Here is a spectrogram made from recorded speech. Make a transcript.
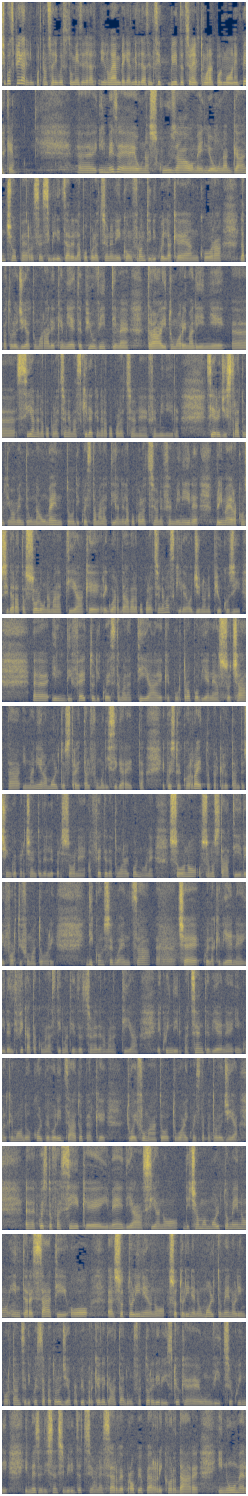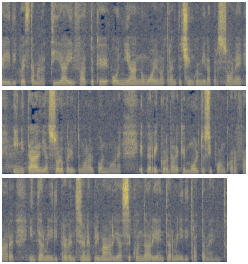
Ci può spiegare l'importanza di questo mese della, di novembre, che è il mese della sensibilizzazione del tumore al polmone? Perché? Eh, il mese è una scusa o meglio un aggancio per sensibilizzare la popolazione nei confronti di quella che è ancora la patologia tumorale che miete più vittime tra i tumori maligni eh, sia nella popolazione maschile che nella popolazione femminile. Si è registrato ultimamente un aumento di questa malattia nella popolazione femminile, prima era considerata solo una malattia che riguardava la popolazione maschile, oggi non è più così. Eh, il difetto di questa malattia è che purtroppo viene associata in maniera molto stretta al fumo di sigaretta e questo è corretto perché l'85% delle persone affette da tumore al polmone sono o sono stati dei forti fumatori. Di conseguenza eh, c'è quella che viene identificata come la stigmatizzazione della malattia e quindi il paziente viene in qualche modo colpevolizzato perché tu hai fumato, tu hai questa patologia. Eh, questo fa sì che i media siano diciamo, molto meno interessati o eh, sottolineano, sottolineano, molto meno l'importanza di questa patologia proprio perché è legata ad un fattore di rischio che è un vizio, quindi il mese di sensibilizzazione serve proprio per ricordare i numeri di questa malattia, il fatto che ogni anno muoiono 35.000 persone in Italia solo per il tumore al polmone e per ricordare che molto si può ancora fare in termini di prevenzione primaria, secondaria e in termini di trattamento.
